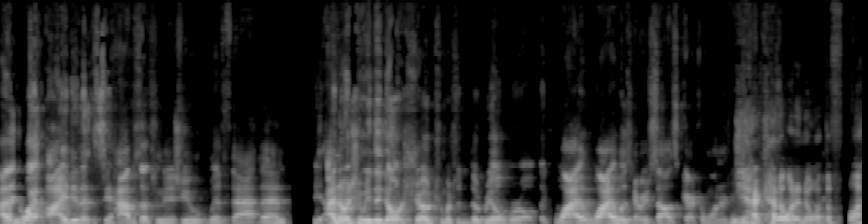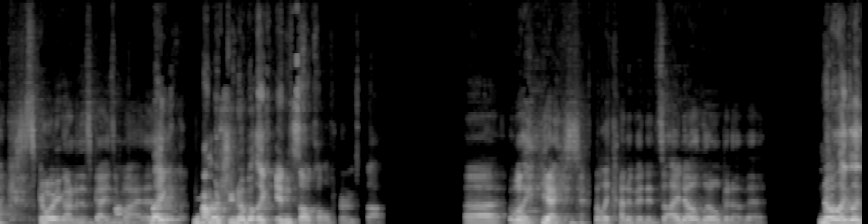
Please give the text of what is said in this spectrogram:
i think why i didn't see, have such an issue with that then I know what you mean. They don't show too much of the real world. Like, why? Why was Harry Styles' character wanted? To yeah, I kind of want to know what the fuck is going on in this guy's mind. Like, how much do you know about like incel culture and stuff? Uh, well, yeah, he's definitely kind of an incel. I know a little bit of it. No, like, like,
